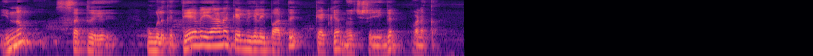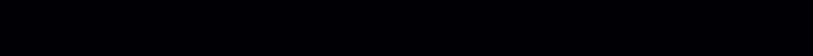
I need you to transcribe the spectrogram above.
இன்னும் சற்று உங்களுக்கு தேவையான கேள்விகளை பார்த்து கேட்க முயற்சி செய்யுங்கள். வணக்கம்.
